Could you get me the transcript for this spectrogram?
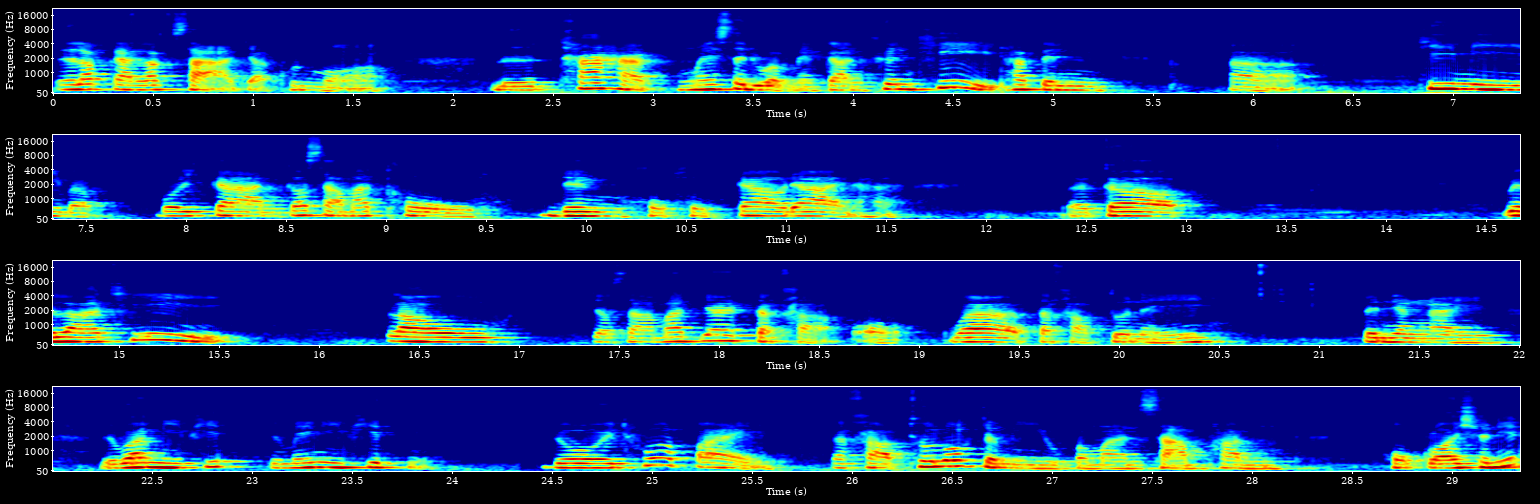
ได้รับการรักษาจากคุณหมอ หรือถ้าหากไม่สะดวกในการเคลื่อนที่ถ้าเป็นที่มีแบบ บริการก็สามารถโทร 1669 ได้นะคะ แล้วก็ เวลาที่เราจะสามารถแยกตะขาบออกว่าตะขาบตัวไหนเป็นยังไง หรือว่ามีพิษหรือไม่มีพิษนี่โดยทั่วไปตะขาบทั่วโลกจะมีอยู่ประมาณ 3,600 ชนิด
